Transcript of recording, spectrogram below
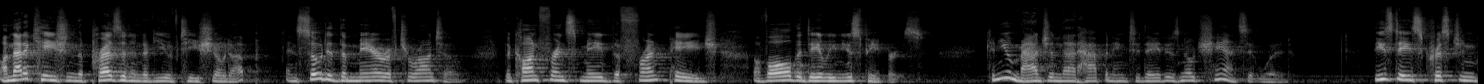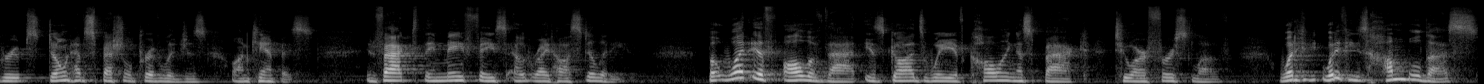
On that occasion, the president of U of T showed up, and so did the mayor of Toronto. The conference made the front page of all the daily newspapers. Can you imagine that happening today? There's no chance it would. These days, Christian groups don't have special privileges on campus. In fact, they may face outright hostility. But what if all of that is God's way of calling us back to our first love? What if, what if He's humbled us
